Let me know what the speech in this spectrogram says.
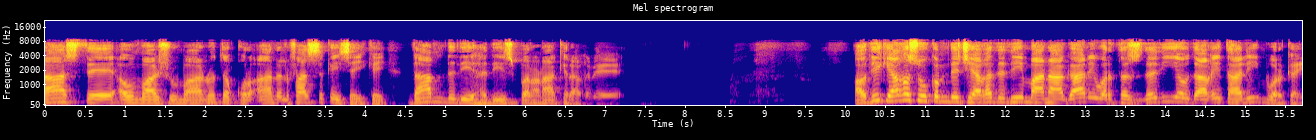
ناشته او ماشومان ته قران الفاظ کوي صحیح کوي دام د دې حدیث پرانا کې راغره او دې کې هغه سوکم دې چې هغه د دې معناګانې ورته زدي او داغه تعلیم ورکي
